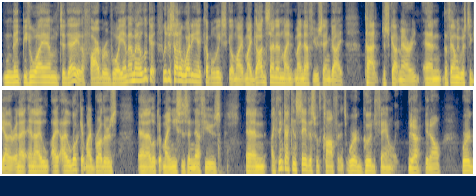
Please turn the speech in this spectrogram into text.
make me who I am today, the fiber of who I am. And when I look at, we just had a wedding a couple of weeks ago. My my godson and my my nephew, same guy, Pat, just got married, and the family was together. And I and I I, I look at my brothers, and I look at my nieces and nephews, and I think I can say this with confidence: we're a good family. Yeah. You know, We're a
